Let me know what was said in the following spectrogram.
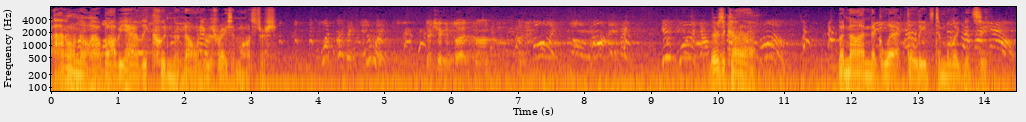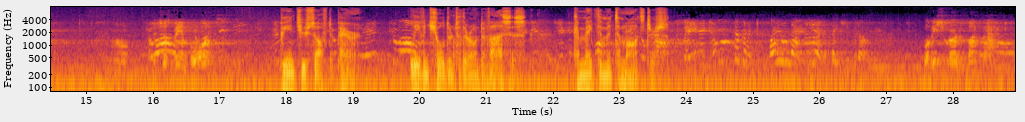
I don't know how Bobby Hadley couldn't have known he was raising monsters. Chicken butt, huh? There's a kind of benign neglect that leads to malignancy. They're just being. Being too soft a parent, leaving children to their own devices, can make them into monsters. Well, he should learn to fight back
